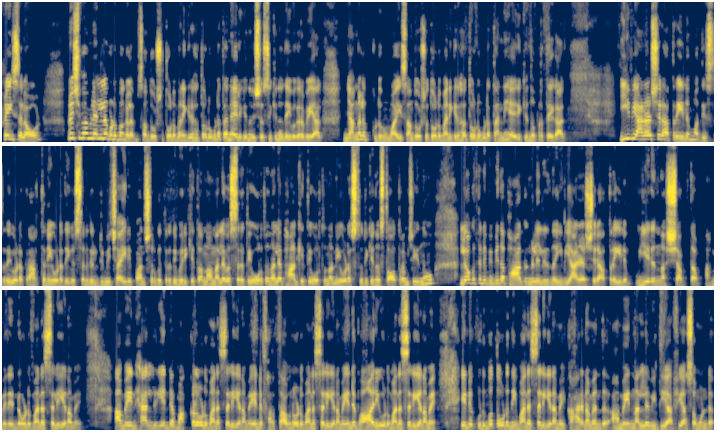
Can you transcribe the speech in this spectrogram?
Fries loan ഋഷിഫാമിലെ എല്ലാ കുടുംബങ്ങളും സന്തോഷത്തോടും അനുഗ്രഹത്തോടും കൂടെ തന്നെ ആയിരിക്കുന്നു വിശ്വസിക്കുന്നു. ദൈവകൃപയാൽ ഞങ്ങളും കുടുംബമായി സന്തോഷത്തോടും അനുഗ്രഹത്തോടും കൂടെ തന്നെയായിരിക്കുന്നു പ്രത്യേകാൽ. ഈ വ്യാഴാഴ്ച രാത്രിയിലും മധ്യസ്ഥതയോടെ പ്രാർത്ഥനയോടെ ദൈവസന്നിധിയിൽ ഒരുമിച്ചായിരിക്കാൻ സ്വർഗത്തിൽ ഒരുക്കി തന്ന നല്ല അവസരത്തെ ഓർത്ത് നല്ല ഭാഗ്യത്തെ ഓർത്ത് നന്ദിയോടെ സ്തുതിക്കുന്നു സ്തോത്രം ചെയ്യുന്നു. ലോകത്തിന്റെ വിവിധ ഭാഗങ്ങളിലിരുന്ന് ഈ വ്യാഴാഴ്ച രാത്രിയിലും ഉയരുന്ന ശബ്ദം അമ്മൻ എന്നോട് മനസ്സലിയണമേ. അമ്മേൻ ഹാലു എന്റെ മക്കളോട് മനസ്സലിയണമേ എന്റെ ഭർത്താവിനോട് മനസ്സലിയണമേ എന്റെ ഭാര്യയോട് മനസ്സലിയണമേ എന്റെ കുടുംബത്തോട് നീ മനസ്സിലെയ്യണമേ കാരണം എന്ത്? അമേൻ നല്ല വിദ്യാഭ്യാസമുണ്ട്.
